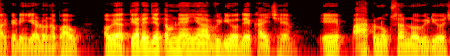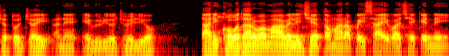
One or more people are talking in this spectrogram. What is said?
માર્કેટિંગ યાર્ડોના ભાવ. હવે અત્યારે જે તમને અહીંયા વીડિયો દેખાય છે, એ પાક નુકસાનનો વીડિયો છે તો જઈ અને એ વીડિયો જોઈ લ્યો. તારીખો વધારવામાં આવેલી છે, તમારા પૈસા આવ્યા છે કે નહીં,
